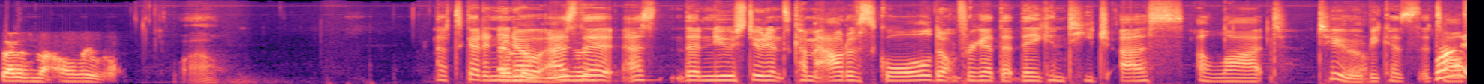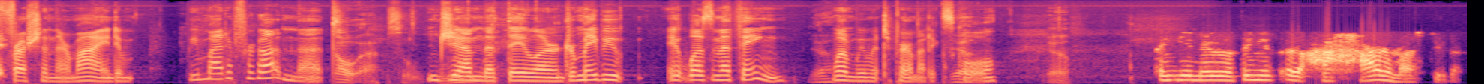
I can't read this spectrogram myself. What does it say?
That is my only rule. wow. That's good. And you And the know, as reason- the as the new students come out of school, don't forget that they can teach us a lot too, Yeah. because it's all fresh in their mind, and we might have forgotten that Oh, absolutely. gem that they learned, or maybe it wasn't a thing Yeah. when we went to paramedic school. Yeah. And you know, the thing is, uh, I hire my students.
